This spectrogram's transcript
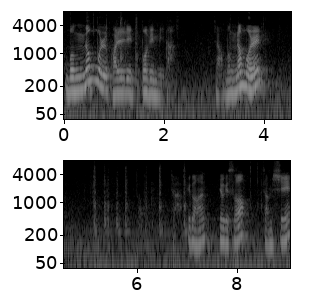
먹는 물 관리법입니다. 자, 먹는 물. 자, 이건 여기서 잠시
